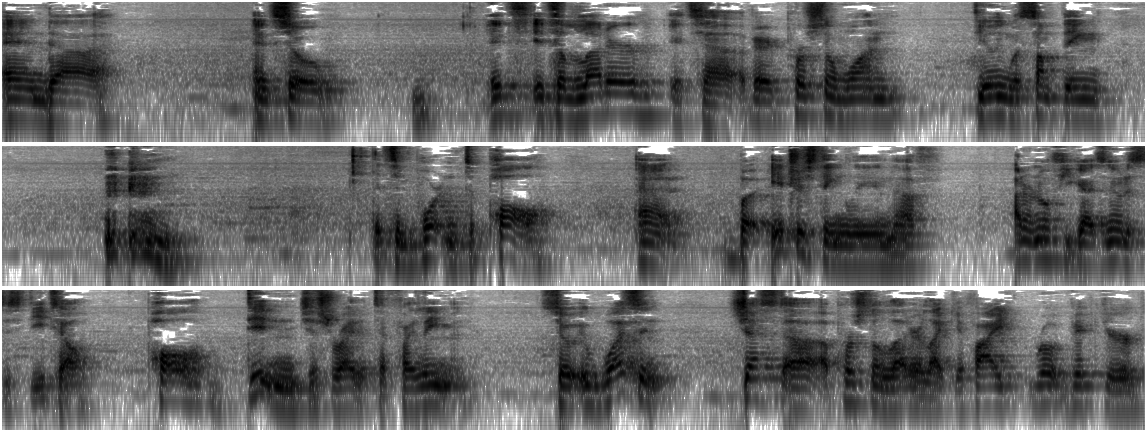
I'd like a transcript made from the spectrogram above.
and uh, and so it's it's a letter. It's a, a very personal one, dealing with something that's important to Paul. Uh, but interestingly enough, I don't know if you guys noticed this detail. Paul didn't just write it to Philemon. So it wasn't just a, a personal letter. Like if I wrote Victor,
